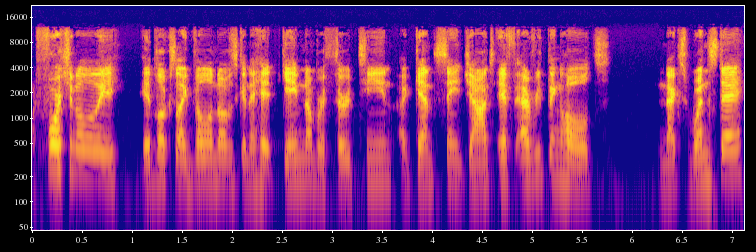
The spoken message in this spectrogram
Unfortunately, it looks like Villanova is going to hit game number 13 against St. John's if everything holds next Wednesday.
